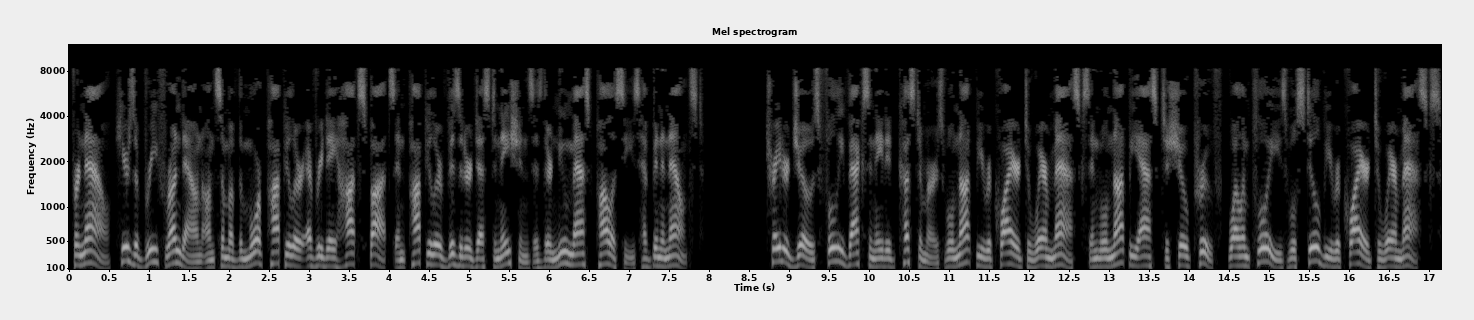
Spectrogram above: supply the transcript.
For now, here's a brief rundown on some of the more popular everyday hot spots and popular visitor destinations as their new mask policies have been announced. Trader Joe's fully vaccinated customers will not be required to wear masks and will not be asked to show proof, while employees will still be required to wear masks.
